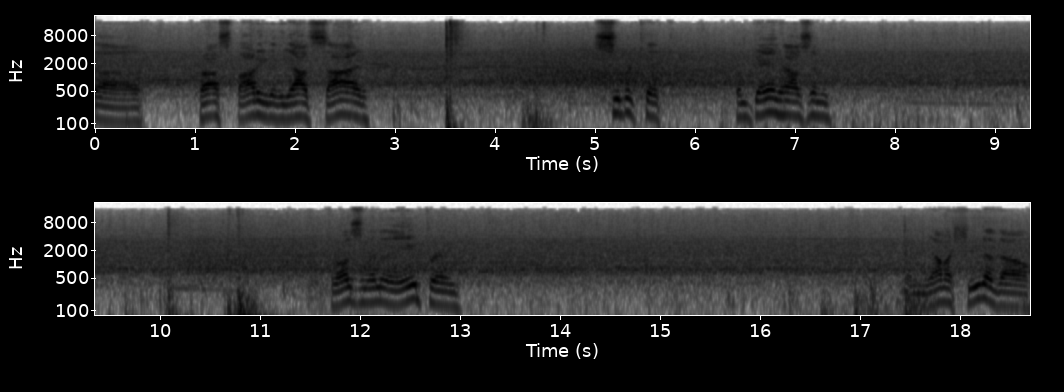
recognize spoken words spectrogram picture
uh, cross body to the outside. Super kick from Danhausen. Throws him into the apron. And Yamashita though.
